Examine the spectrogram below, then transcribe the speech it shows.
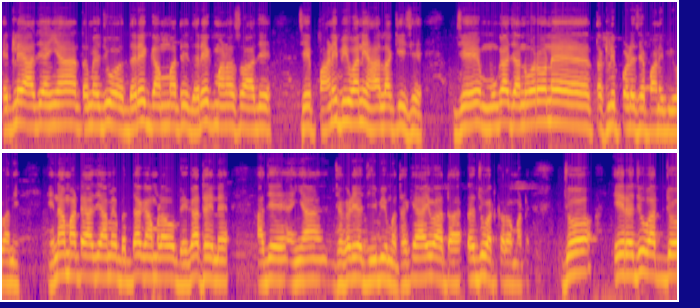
એટલે આજે અહીંયા તમે જુઓ, દરેક ગામમાંથી દરેક માણસો આજે જે પાણી પીવાની હાલાકી છે, જે મૂગા જાનવરોને તકલીફ પડે છે પાણી પીવાની, એના માટે આજે અમે બધા ગામડાઓ ભેગા થઈને આજે અહીંયા ઝઘડિયા જીબી મથકે આવ્યા હતા રજૂઆત કરવા માટે. જો એ રજૂઆત જો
